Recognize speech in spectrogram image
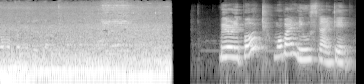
সমর্থন নিয়ে যোগদান We Report, Mobile News 19.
